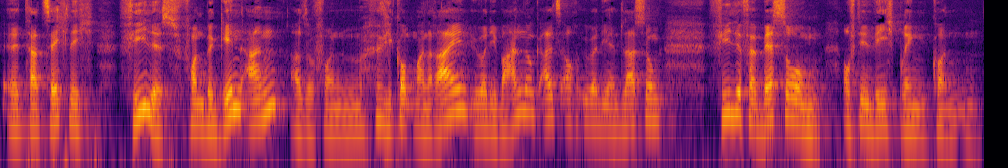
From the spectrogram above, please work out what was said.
äh, tatsächlich vieles von Beginn an, also von wie kommt man rein, über die Behandlung als auch über die Entlassung, viele Verbesserungen auf den Weg bringen konnten.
